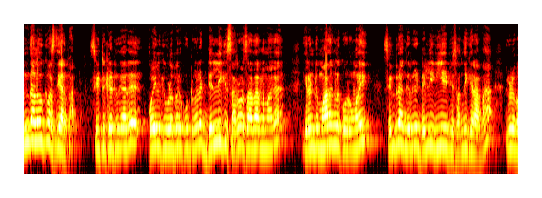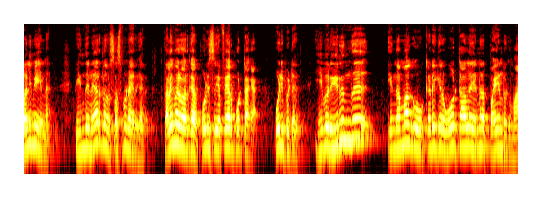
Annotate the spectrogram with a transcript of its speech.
எந்த அளவுக்கு வசதியாக இருப்பார்? சீட்டு கேட்டிருக்காரு கோயிலுக்கு இவ்வளோ பேர் கூட்டு வர டெல்லிக்கு சர்வசாதாரணமாக இரண்டு மாதங்களுக்கு ஒரு முறை சென்று அங்கே இருக்க டெல்லி விஐபி சந்திக்கிறார்னா இவருடைய வலிமை என்ன? இப்போ இந்த நேரத்தில் அவர் சஸ்பெண்ட் ஆகிருக்கார் தலைமறைவாக இருக்கார். போலீஸ் எஃப்ஐஆர் போட்டாங்க. ஓடி போயிட்டார். இவர் இருந்து இந்த அம்மாவுக்கு கிடைக்கிற ஓட்டால் என்ன பயன் இருக்குமா?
